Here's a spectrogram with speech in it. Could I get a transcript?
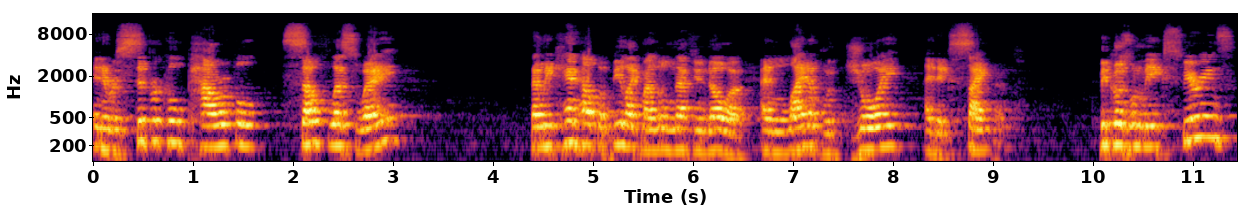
in a reciprocal, powerful, selfless way, then we can't help but be like my little nephew Noah and light up with joy and excitement. Because when we experience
